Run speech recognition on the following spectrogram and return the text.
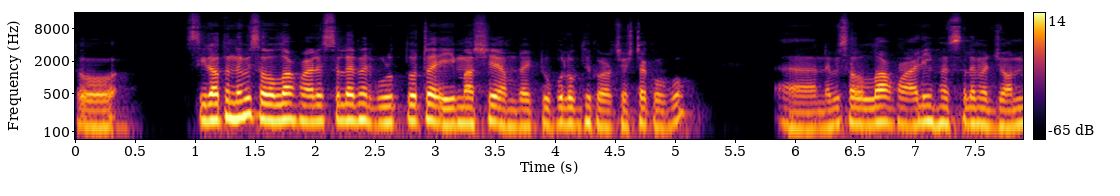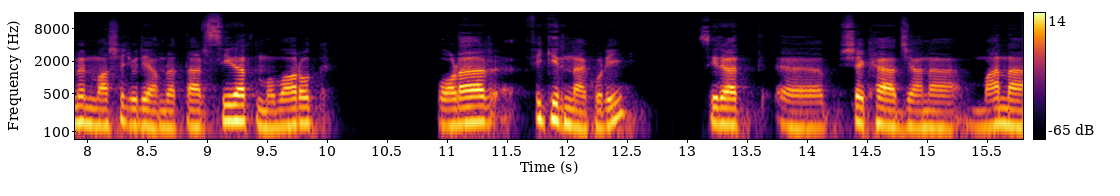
তো সিরাতুল নবী সাল্লাহ আলাইসাল্লামের গুরুত্বটা এই মাসে আমরা একটু উপলব্ধি করার চেষ্টা করব। নবী সাল্লাহ আলী আসাল্লামের জন্মের মাসে যদি আমরা তার সিরাত মোবারক পড়ার ফিকির না করি, সিরাত শেখা, জানা, মানা,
